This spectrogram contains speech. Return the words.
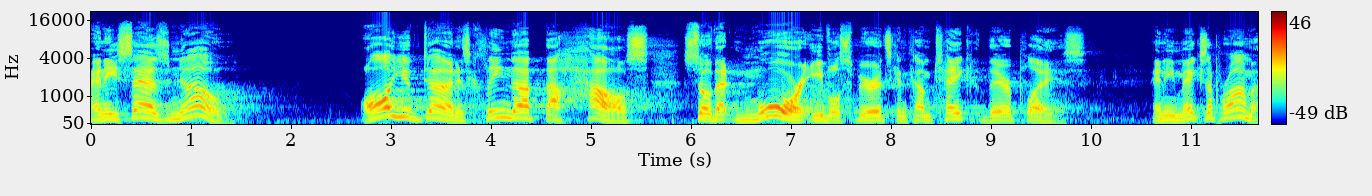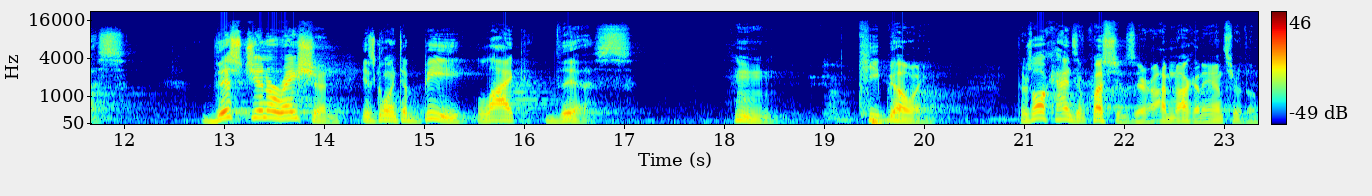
And he says, No. All you've done is cleaned up the house so that more evil spirits can come take their place. And he makes a promise. This generation is going to be like this. Hmm. Keep going. There's all kinds of questions there. I'm not going to answer them.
